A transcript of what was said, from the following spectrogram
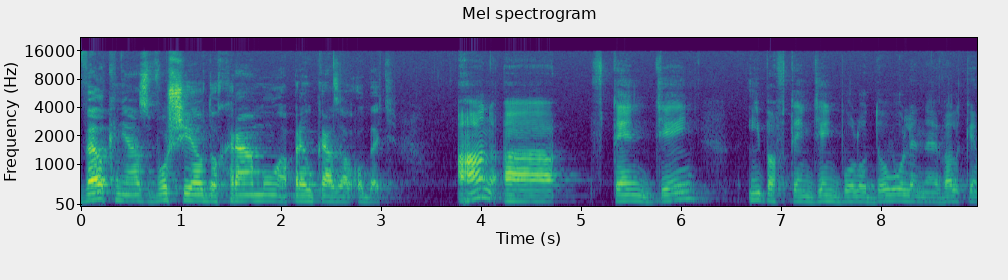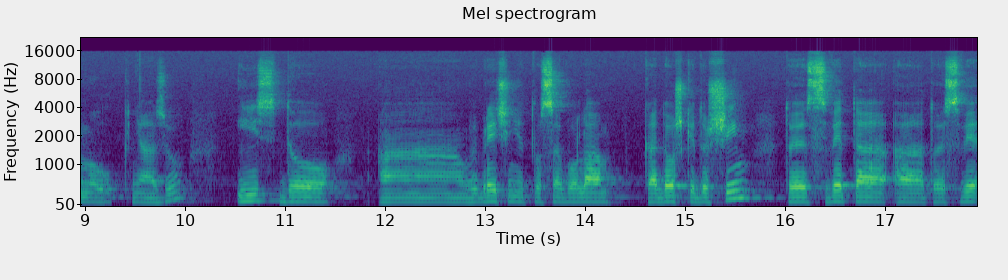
veľkňaz vošiel do chrámu a preukázal obeď. Áno, a v ten deň, iba v ten deň bolo dovolené veľkému kňazu ísť do, a v hebrejčine to sa volá Kadoške Došim, to je, sveta, a, to je svie,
